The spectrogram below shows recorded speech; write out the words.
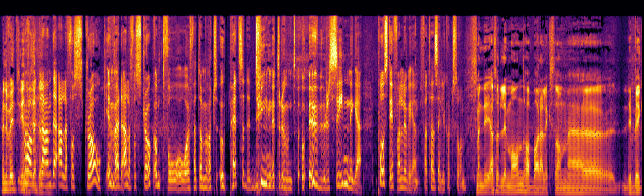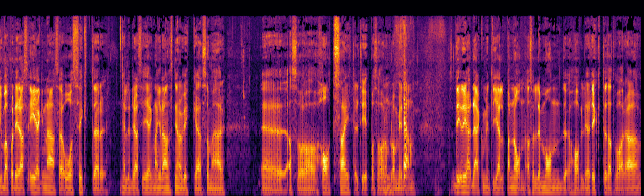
Men det var inte, Vi har inte ett land där alla får stroke, en värld där alla får stroke om två år för att de har varit så upphetsade dygnet runt och ursinniga på Stefan Löfven för att han säljer kortison. Men det, alltså Le Monde har bara liksom, eh, det bygger bara på deras egna här, åsikter, eller deras egna granskningar av vilka som är eh, alltså hatsajter typ och så har de dem i Ja. den det, det, det här kommer inte hjälpa någon. Alltså Le Monde har väl det ryktet att vara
